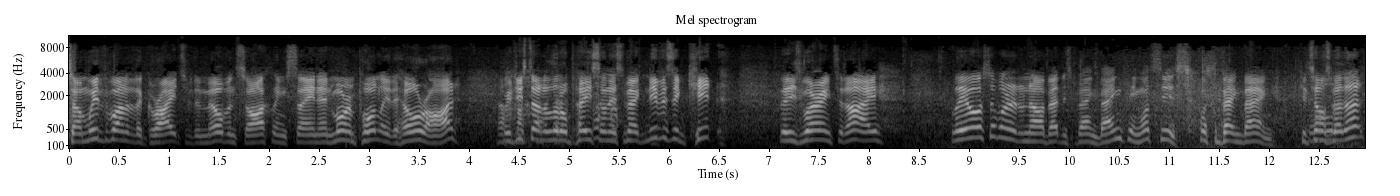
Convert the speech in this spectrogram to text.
So I'm with one of the greats of the Melbourne cycling scene and more importantly the Hell Ride. We've just done a little piece on this magnificent kit that he's wearing today. Lee, I also wanted to know about this Bang Bang thing. What's this? What's the Bang Bang? Can you tell well, us about that?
